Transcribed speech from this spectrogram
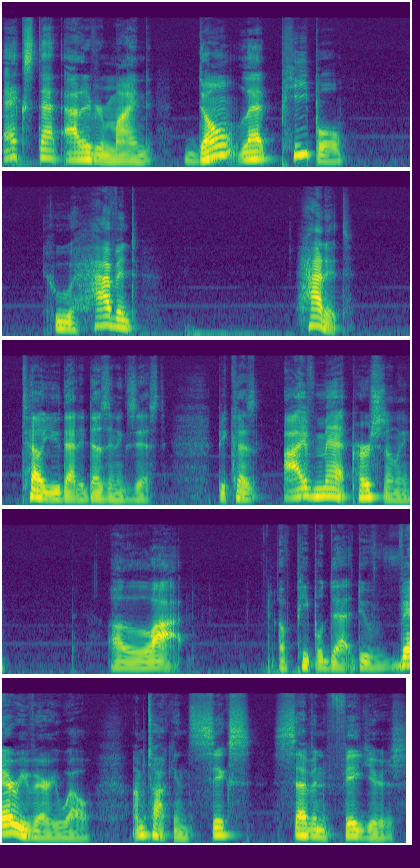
X that out of your mind. Don't let people who haven't had it tell you that it doesn't exist. Because I've met personally a lot of people that do very, very well. I'm talking six, seven figures.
